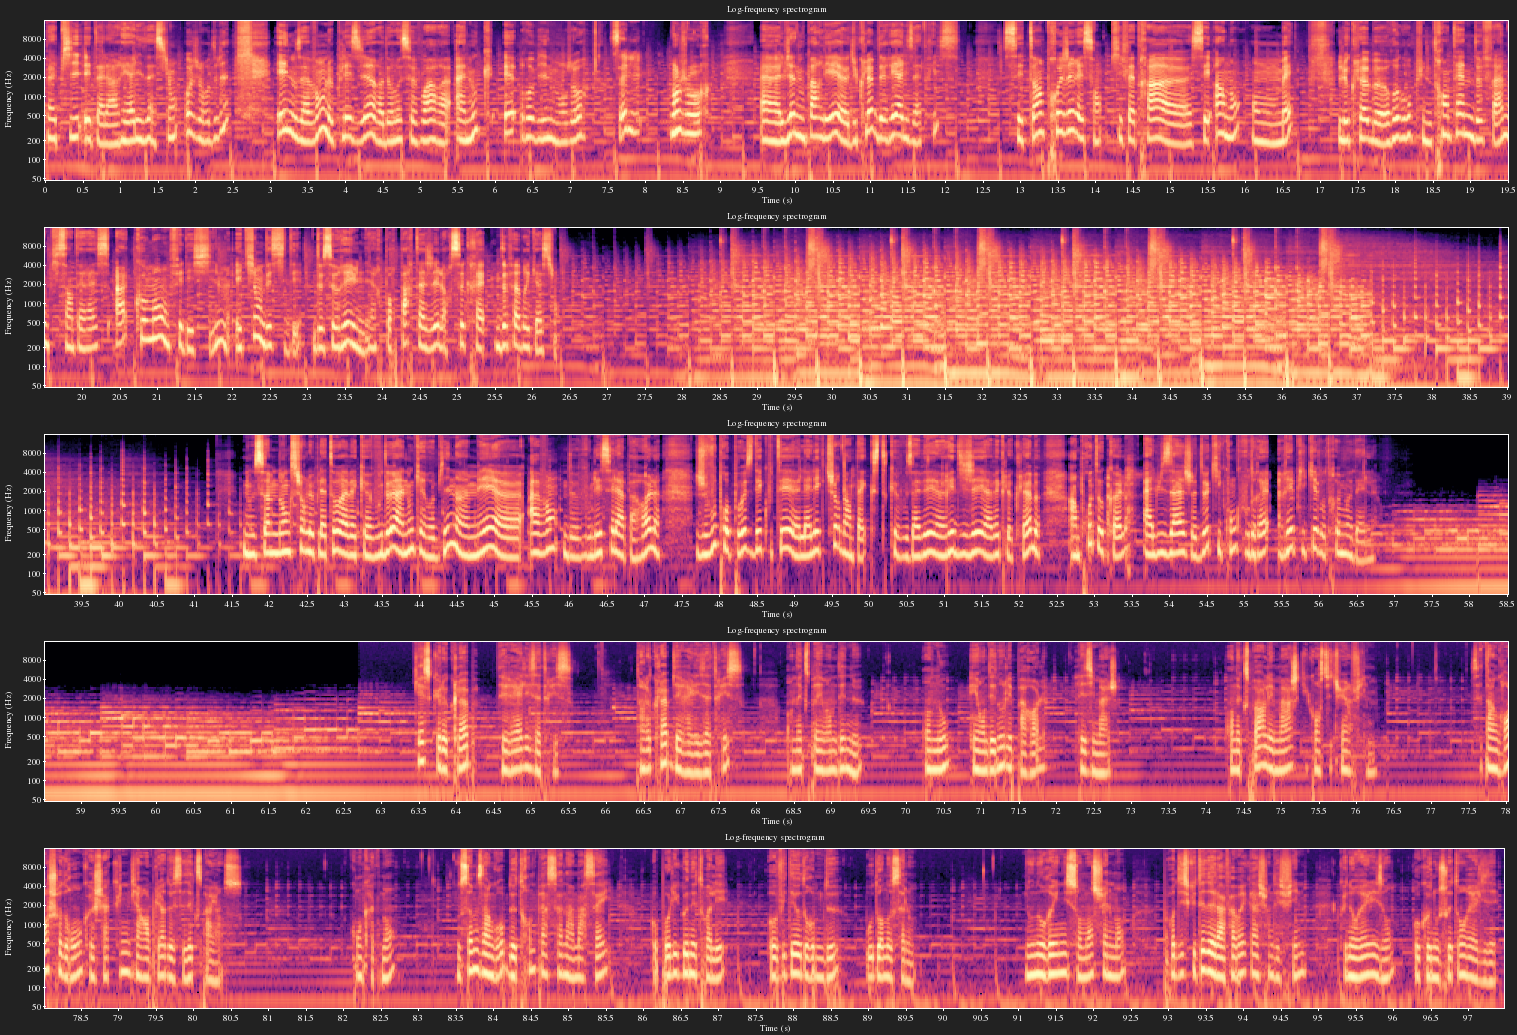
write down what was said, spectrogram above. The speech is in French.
Papy est à la réalisation aujourd'hui et nous avons le plaisir de recevoir Anouk et Robin. Bonjour. Salut. Bonjour. Euh, elles viennent nous parler euh, du club des réalisatrices. C'est un projet récent qui fêtera euh, ses un an en mai. Le club euh, regroupe une trentaine de femmes qui s'intéressent à comment on fait des films et qui ont décidé de se réunir pour partager leurs secrets de fabrication. Nous sommes donc sur le plateau avec vous deux, Anouk et Robin, mais euh, avant de vous laisser la parole, je vous propose d'écouter la lecture d'un texte que vous avez rédigé avec le club, un protocole à l'usage de quiconque voudrait répliquer votre modèle. Qu'est-ce que le club des réalisatrices? Dans le club des réalisatrices, on expérimente des nœuds, on noue et on dénoue les paroles, les images. On explore les marges qui constituent un film. C'est un grand chaudron que chacune vient remplir de ses expériences. Concrètement, nous sommes un groupe de 30 personnes à Marseille, au Polygone étoilé, au Vidéodrome 2 ou dans nos salons. Nous nous réunissons mensuellement pour discuter de la fabrication des films que nous réalisons ou que nous souhaitons réaliser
